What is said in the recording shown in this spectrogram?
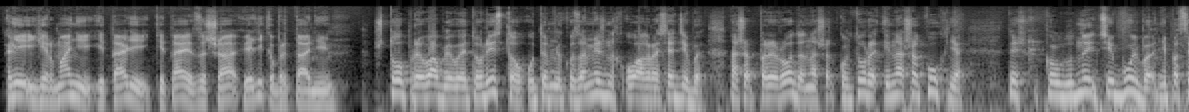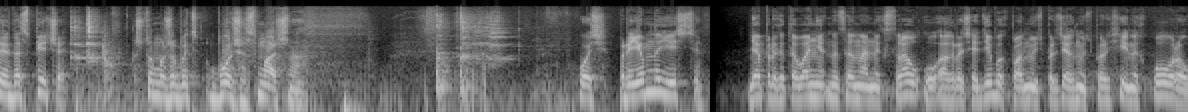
але і Германіі, Італіі, Китая, ЗША, Вялікабрытаніі. Што прываблівае турыстаў, у тым ліку замежных у аграсядзібы, наша прырода, наша культура і наша кухня. Ты ж колдуны ці бульба непасрэдна з печы. Што можа быць больш смачна? Ось, прыемна есці. Для прыгатавання нацыянальных страў у аграсядзібах плануюць прыцягнуць прафесійных повараў.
